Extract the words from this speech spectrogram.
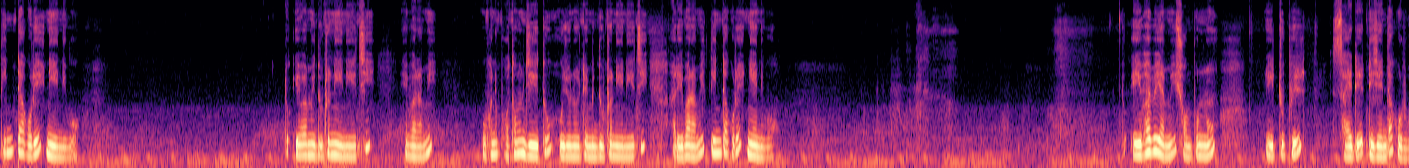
তিনটা করে নিয়ে নিব। তো এবার আমি দুটো নিয়ে নিয়েছি। এবার আমি ওখানে প্রথম যেহেতু, ওই জন্য ওইটা আমি দুটো নিয়ে নিয়েছি। আর এবার আমি তিনটা করে নিয়ে নেব। তো এইভাবেই আমি সম্পূর্ণ এই টুপির সাইডে ডিজাইনটা করব।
